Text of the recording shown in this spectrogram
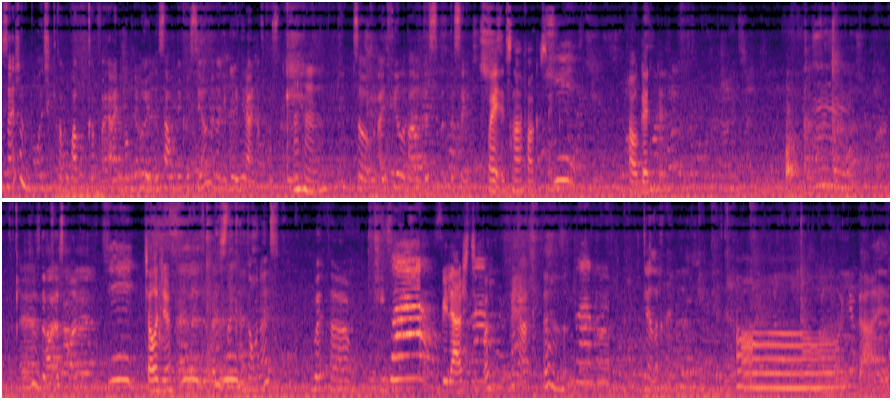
Знаешь, вот булочки там у папы в кафе, они могли быть не самыми красивыми, но они были нереально вкусные. So I feel about this the same. Wait, it's not focusing. Oh, good, good. This is the best one. Told you. It's like a donut with uh, cheese. Беляш, типа. Yeah. Yeah, look. Oh, you guys.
